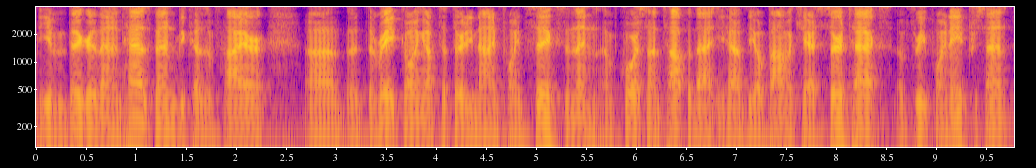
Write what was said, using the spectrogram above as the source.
even bigger than it has been because of higher uh, the, the rate going up to 39.6, and then of course on top of that you have the Obamacare surtax of 3.8 percent.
